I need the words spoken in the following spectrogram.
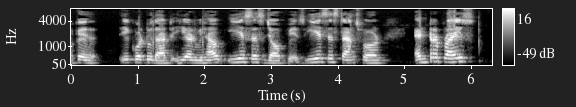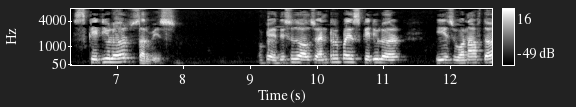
Okay equal to that here we have ess job page. Ess stands for enterprise scheduler service. Okay this is also enterprise scheduler is one of the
